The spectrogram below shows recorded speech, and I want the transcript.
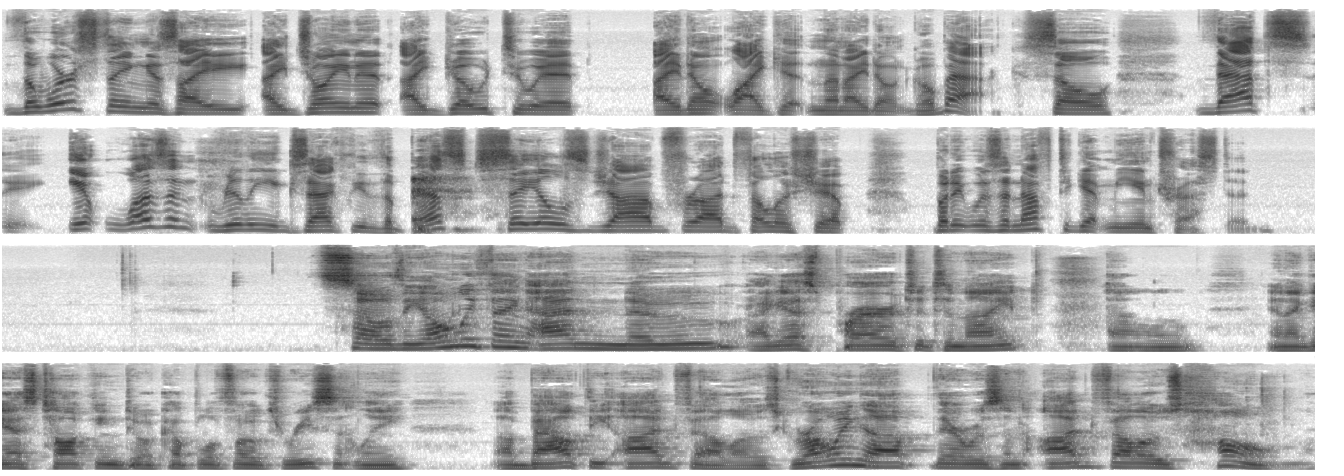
the worst thing is I, I join it, I go to it, I don't like it, and then I don't go back. So that's it wasn't really exactly the best sales job for Odd Fellowship, but it was enough to get me interested. So the only thing I knew, I guess, prior to tonight, um, and I guess talking to a couple of folks recently about the Oddfellows. Growing up, there was an Oddfellows home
